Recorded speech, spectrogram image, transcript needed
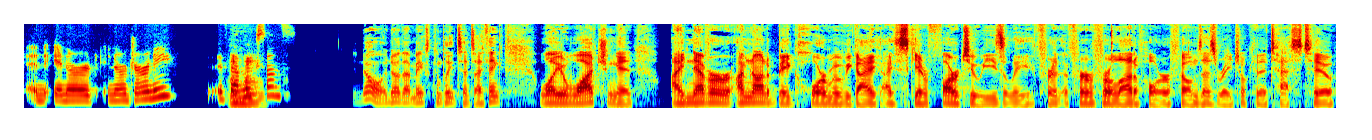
an inner inner journey if that mm-hmm. makes sense no, no, that makes complete sense. I think while you're watching it, I never, I'm not a big horror movie guy. I scare far too easily for for for a lot of horror films, as Rachel can attest to.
